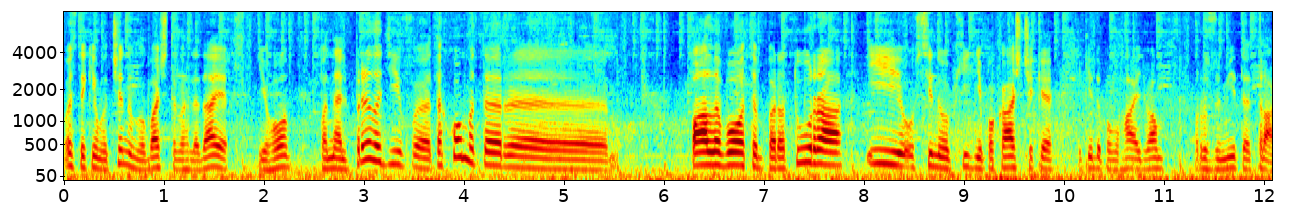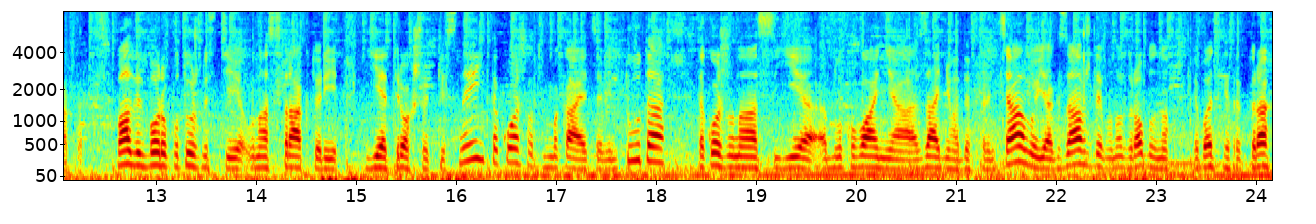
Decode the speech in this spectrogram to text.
Ось таким от чином ви бачите, виглядає його панель приладів, тахометр. Паливо, температура і всі необхідні показчики, які допомагають вам розуміти трактор. Вал відбору потужності у нас в тракторі є трьохшвидкісний, також от вмикається він тут. Також у нас є блокування заднього диференціалу, як завжди, воно зроблено в японських тракторах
